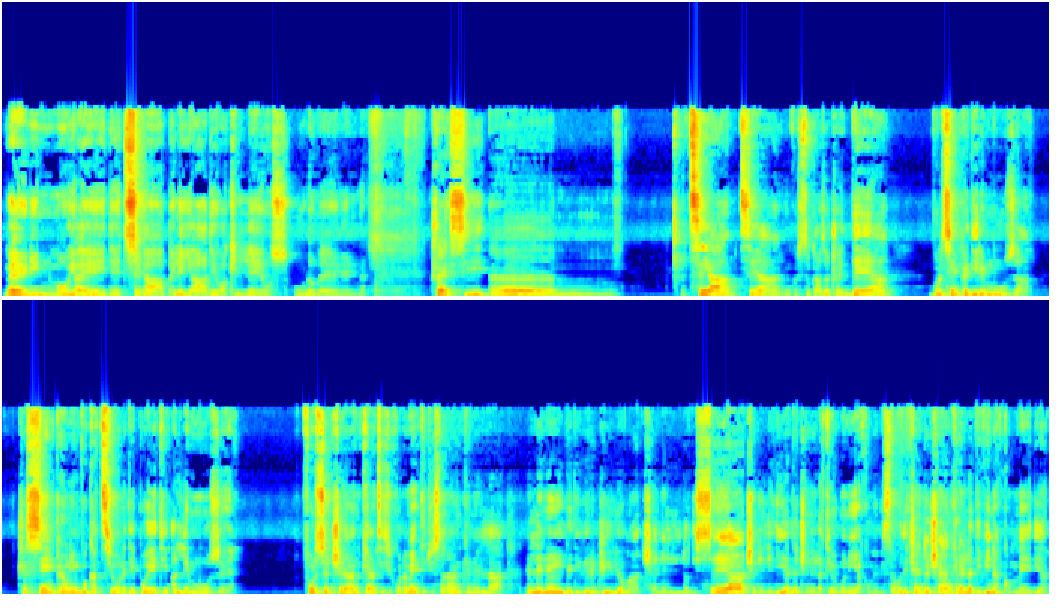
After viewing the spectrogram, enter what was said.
menin moiaede zea peleiade o achilleos ulomenen. Cioè si... Ehm, zea, zea, in questo caso, cioè dea, vuol sempre dire musa. C'è sempre un'invocazione dei poeti alle muse Forse c'è anche, anzi sicuramente ci sarà anche nella, nell'Eneide di Virgilio, ma c'è nell'Odissea, c'è nell'Iliade, c'è nella Teogonia, come vi stavo dicendo, e c'è anche nella Divina Commedia.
